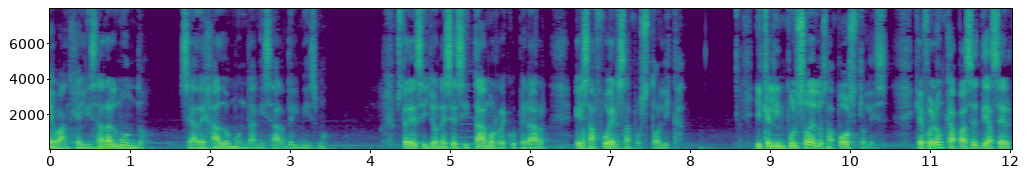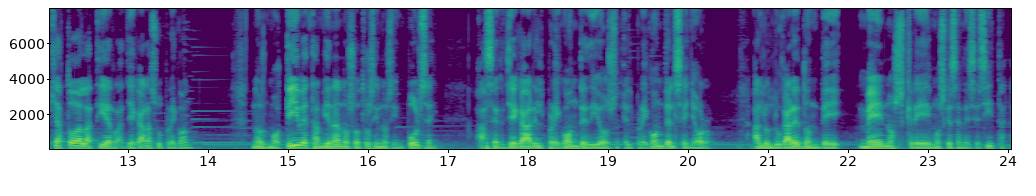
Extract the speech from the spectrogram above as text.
evangelizar al mundo, se ha dejado mundanizar del mismo. Ustedes y yo necesitamos recuperar esa fuerza apostólica. Y que el impulso de los apóstoles, que fueron capaces de hacer que a toda la tierra llegara su pregón, nos motive también a nosotros y nos impulse a hacer llegar el pregón de Dios, el pregón del Señor, a los lugares donde menos creemos que se necesita.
